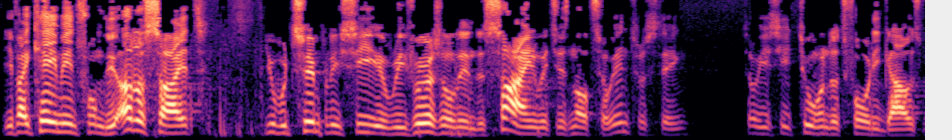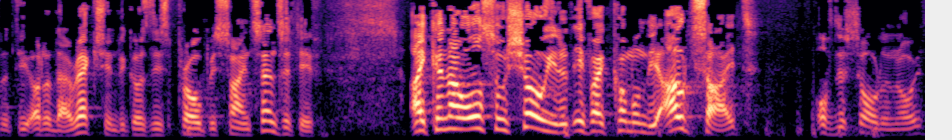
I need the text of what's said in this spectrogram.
If I came in from the other side, you would simply see a reversal in the sign, which is not so interesting. So you see 240 Gauss, but the other direction, because this probe is sign sensitive. I can now also show you that if I come on the outside of the solenoid,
